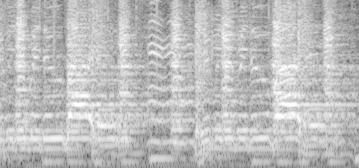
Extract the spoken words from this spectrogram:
Doobie doobie doobie doobie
